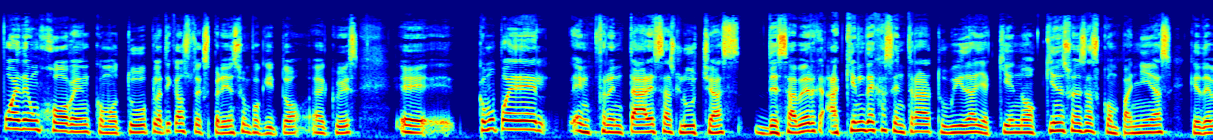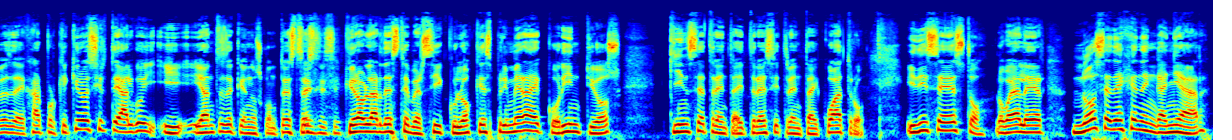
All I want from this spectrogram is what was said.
puede un joven como tú, platícanos tu experiencia un poquito, eh, Chris, eh, cómo puede enfrentar esas luchas de saber a quién dejas entrar a tu vida y a quién no? ¿Quiénes son esas compañías que debes de dejar? Porque quiero decirte algo y, antes de que nos contestes, quiero hablar de este versículo que es Primera de Corintios 15, 33 y 34. Y dice esto, lo voy a leer, no se dejen engañar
